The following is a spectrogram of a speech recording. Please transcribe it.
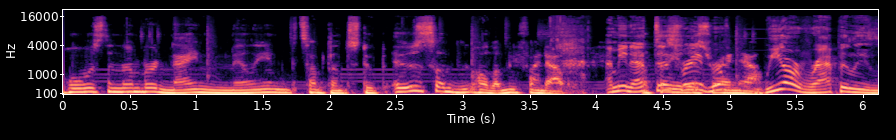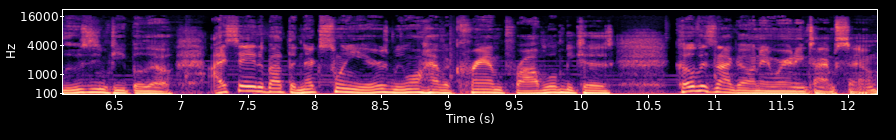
what was the number? Nine million, something stupid. It was something. Hold on, let me find out. I mean, I'll at this rate, this right now. we are rapidly losing people, though. I say it about the next 20 years, we won't have a cram problem because COVID's not going anywhere anytime soon.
